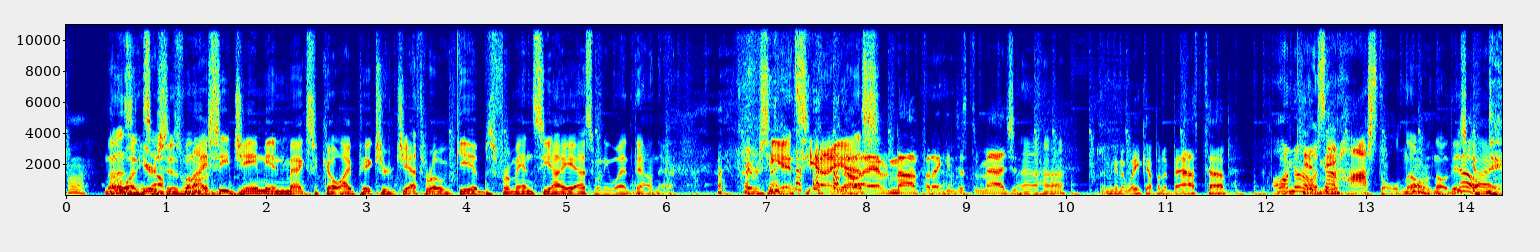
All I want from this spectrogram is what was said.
Huh. Another one doesn't here sound says, "When I fun. see Jamie in Mexico, I picture Jethro Gibbs from NCIS when he went down there. You ever see NCIS? no, I have not, but I can just imagine. Uh huh. I'm going to wake up in a bathtub. With Oh one no, kidney. it's not hostile. No, no, this no. guy,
